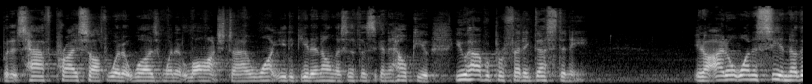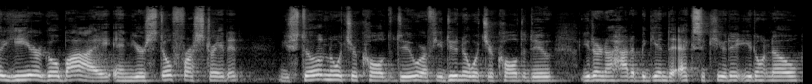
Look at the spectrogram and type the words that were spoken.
but it's half price off what it was when it launched. And I want you to get in on this if this is going to help you. You have a prophetic destiny. You know, I don't want to see another year go by and you're still frustrated you still don't know what you're called to do, or if you do know what you're called to do, you don't know how to begin to execute it. You don't know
